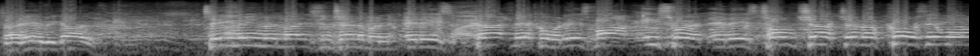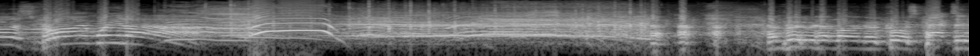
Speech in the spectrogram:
So here we go. Team England, ladies and gentlemen, it is Kurt Nicoll, it is Mark Eastwood, it is Tom Church, and of course it was Brian Wheeler. and moving along, of course, captain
